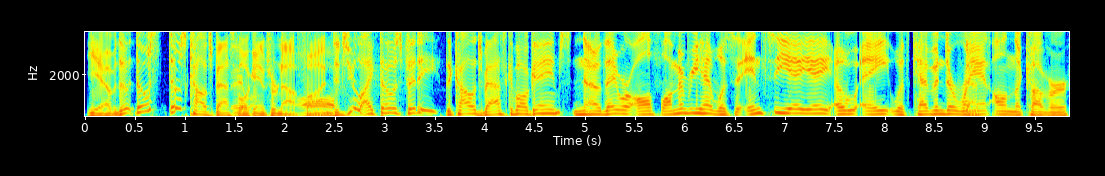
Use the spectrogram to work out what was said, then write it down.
Yeah, th- those those college basketball were games were not fun. Did you like those, Fitty? The college basketball games? No, they were awful. I remember you had was the NCAA 08 with Kevin Durant That's- on the cover.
